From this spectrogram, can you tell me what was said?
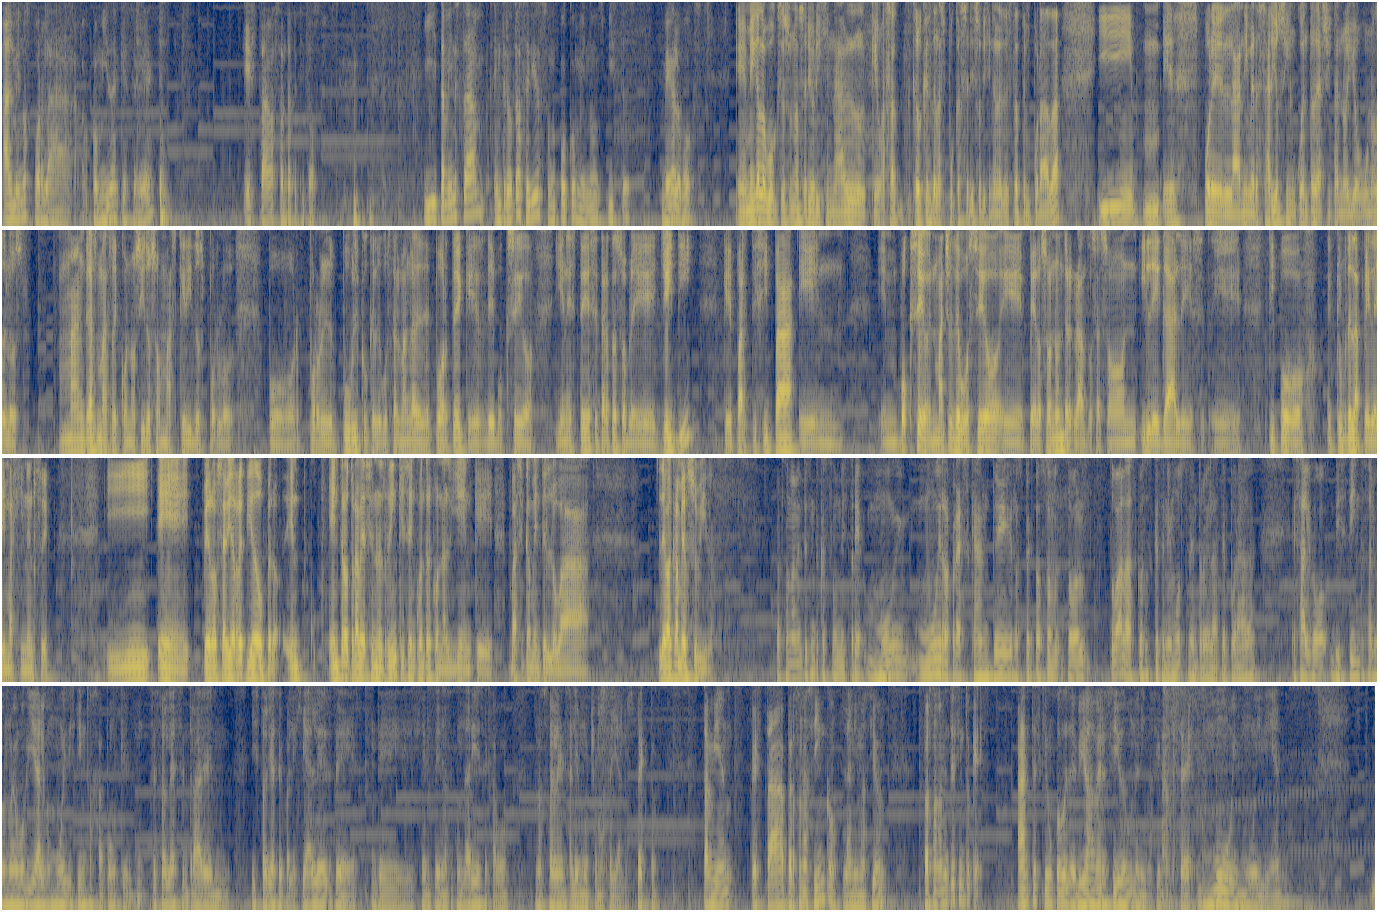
al menos por la comida que se ve, está bastante apetitosa. y también está, entre otras series un poco menos vistas, Megalobox. Eh, Megalobox es una serie original que creo que es de las pocas series originales de esta temporada. Y mm, es por el aniversario 50 de Ashita no Yo, uno de los mangas más reconocidos o más queridos por lo por, por el público que le gusta el manga de deporte, que es de boxeo. Y en este se trata sobre JD, que participa en, en boxeo, en matches de boxeo, eh, pero son underground, o sea, son ilegales, eh, tipo el club de la pela, imagínense. Y, eh, pero se había retirado, pero en- entra otra vez en el ring y se encuentra con alguien que básicamente lo va, le va a cambiar su vida. Personalmente siento que es una historia muy, muy refrescante respecto a todo, todas las cosas que tenemos dentro de la temporada. Es algo distinto, es algo nuevo y algo muy distinto a Japón que se suele centrar en historias de colegiales, de, de gente en la secundaria y se acabó. No suelen salir mucho más allá al respecto. También está Persona 5, la animación. Personalmente siento que antes que un juego debió haber sido una animación porque se ve muy, muy bien.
